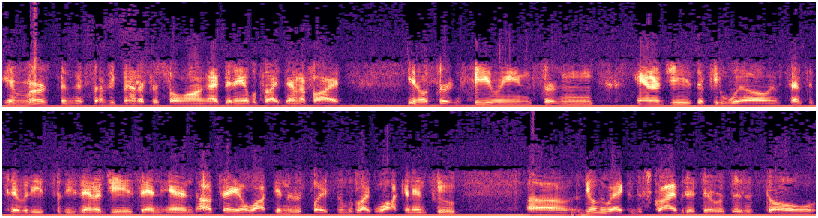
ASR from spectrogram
immersed in this subject matter for so long. I've been able to identify, you know, certain feelings, certain energies, if you will, and sensitivities to these energies. And and I'll tell you, I walked into this place and it was like walking into. Uh, the only way I can describe it is there was this dull,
